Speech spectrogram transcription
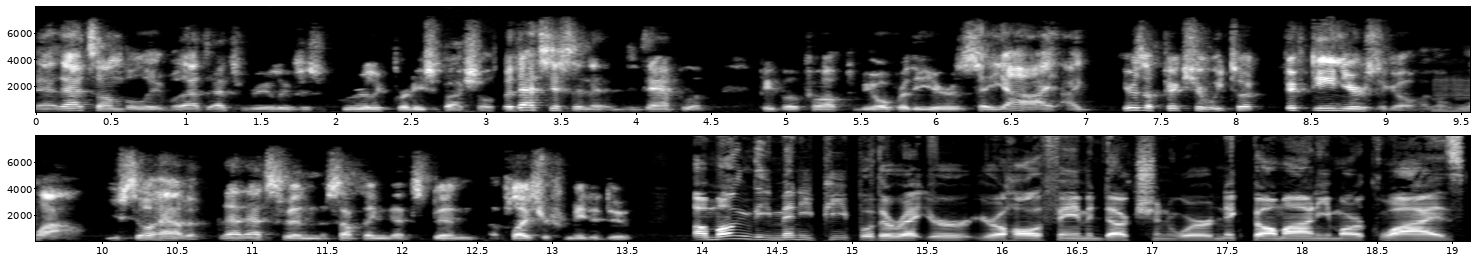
that that's unbelievable. That, that's really just really pretty special. But that's just an example of people who come up to me over the years and say, yeah, I, I here's a picture we took 15 years ago. I go, mm-hmm. wow, you still have it. That, that's been something that's been a pleasure for me to do. Among the many people that were at your, your Hall of Fame induction were Nick Belmonte, Mark Wise,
